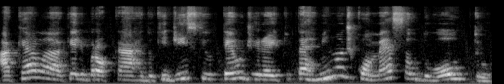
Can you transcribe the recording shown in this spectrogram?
Aquela, aquele brocardo que diz que o teu direito termina onde começa o do outro,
